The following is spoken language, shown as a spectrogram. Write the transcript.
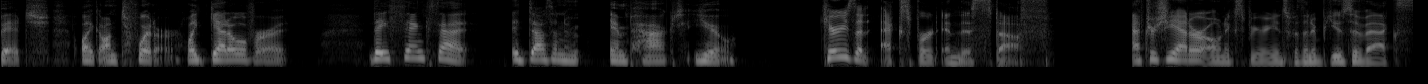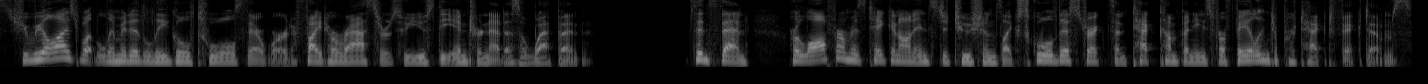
bitch, like on Twitter. Like, get over it. They think that it doesn't impact you. Carrie's an expert in this stuff. After she had her own experience with an abusive ex, she realized what limited legal tools there were to fight harassers who used the internet as a weapon. Since then, her law firm has taken on institutions like school districts and tech companies for failing to protect victims.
